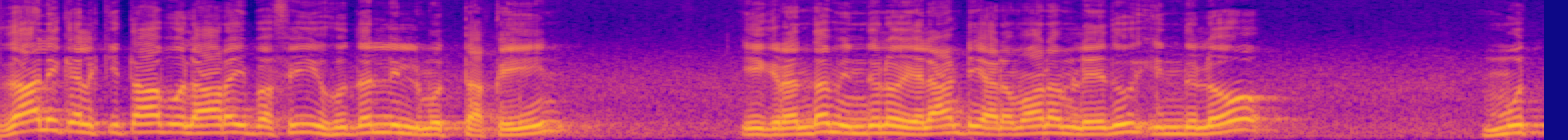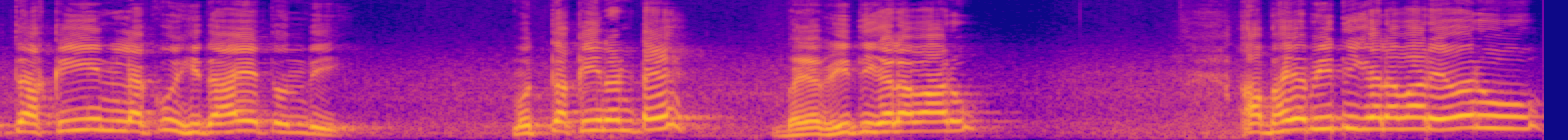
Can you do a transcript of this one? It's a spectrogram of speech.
దాలికల్ కితాబు లారై బఫీ హుదల్లిల్ ముత్తకీన్ ఈ గ్రంథం ఇందులో ఎలాంటి అనుమానం లేదు. ఇందులో ముత్తకీన్లకు హిదాయత్ ఉంది. ముత్తకీన్ అంటే భయభీతి గలవారు. ఆ భయభీతి గలవారు ఎవరు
